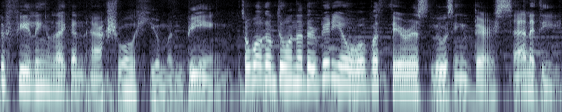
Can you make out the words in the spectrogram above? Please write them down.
to feeling like an actual human being. So welcome to another video of a theorist losing their sanity.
